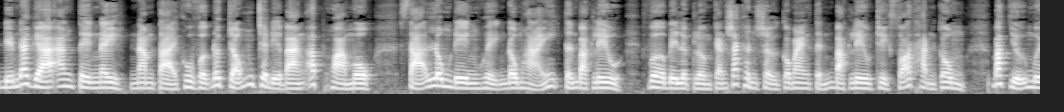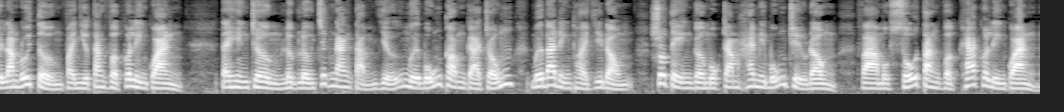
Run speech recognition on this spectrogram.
Điểm đá gà ăn tiền này nằm tại khu vực đất trống trên địa bàn ấp Hòa 1, xã Long Điền, huyện Đông Hải, tỉnh Bạc Liêu, vừa bị lực lượng cảnh sát hình sự công an tỉnh Bạc Liêu triệt xóa thành công, bắt giữ 15 đối tượng và nhiều tăng vật có liên quan. Tại hiện trường, lực lượng chức năng tạm giữ 14 con gà trống, 13 điện thoại di động, số tiền gần 124 triệu đồng và một số tăng vật khác có liên quan.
